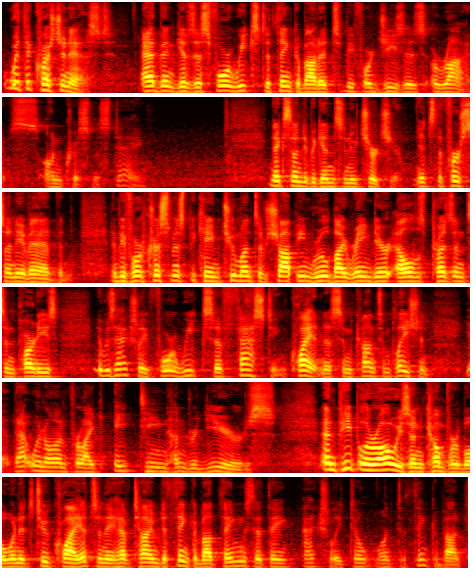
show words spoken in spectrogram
With the question asked, Advent gives us four weeks to think about it before Jesus arrives on Christmas Day. Next Sunday begins a new church year. It's the first Sunday of Advent. And before Christmas became two months of shopping ruled by reindeer, elves, presents, and parties, it was actually four weeks of fasting, quietness, and contemplation. Yet that went on for like 1,800 years. And people are always uncomfortable when it's too quiet and they have time to think about things that they actually don't want to think about.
